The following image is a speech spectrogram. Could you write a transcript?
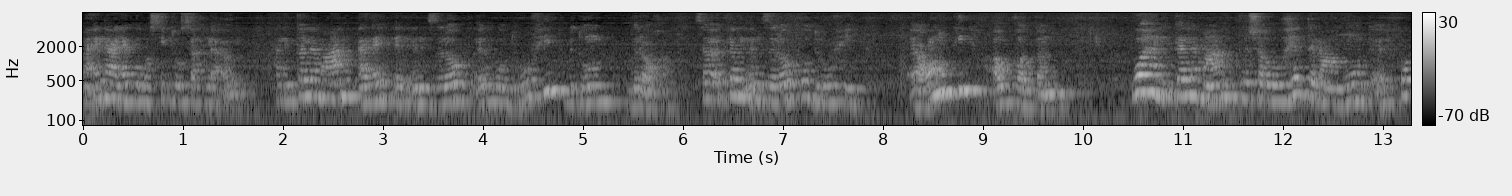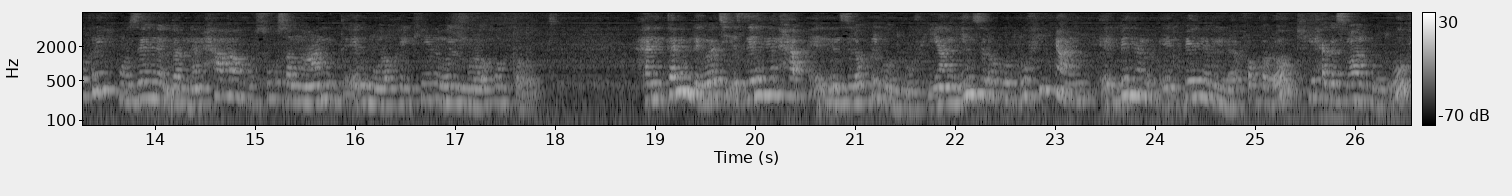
مع إن علاجه بسيط وسهل قوي. هنتكلم عن علاج الانزلاق الغضروفي بدون جراحة سواء كان انزلاق غضروفي عنقي أو قدمي. وهنتكلم عن تشوهات العمود الفقري وإزاي نقدر نلحقها خصوصا عند المراهقين والمراهقات. هنتكلم دلوقتي إزاي نلحق الانزلاق الغضروفي، يعني إيه انزلاق غضروفي؟ يعني بين بين الفقرات في حاجة اسمها الغضروف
